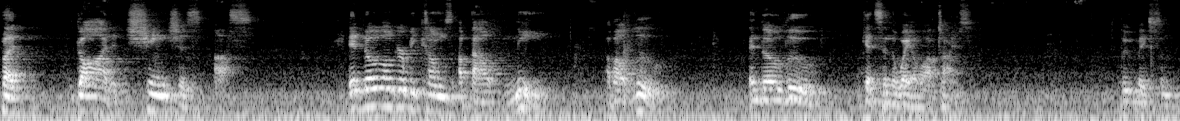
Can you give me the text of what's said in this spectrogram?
But God changes us. It no longer becomes about me, about Lou, And though Lou gets in the way a lot of times, Lou makes some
